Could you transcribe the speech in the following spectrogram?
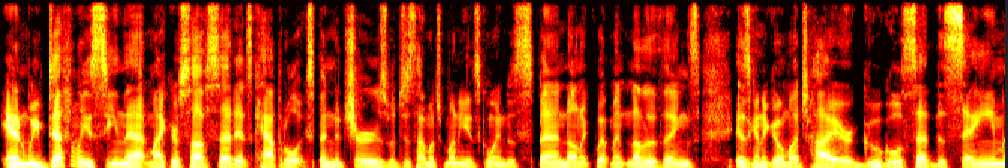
And we've definitely seen that. Microsoft said its capital expenditures, which is how much money it's going to spend on equipment and other things, is going to go much higher. Google said the same.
